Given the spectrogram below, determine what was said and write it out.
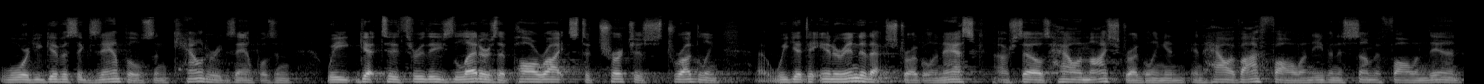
Lord, you give us examples and counter examples. And We get to, through these letters that Paul writes to churches struggling, uh, we get to enter into that struggle and ask ourselves, how am I struggling and, and how have I fallen, even as some have fallen then?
